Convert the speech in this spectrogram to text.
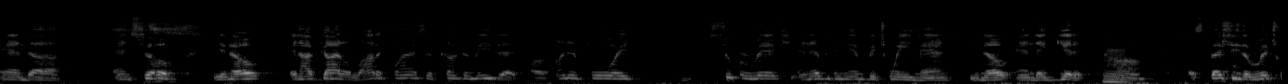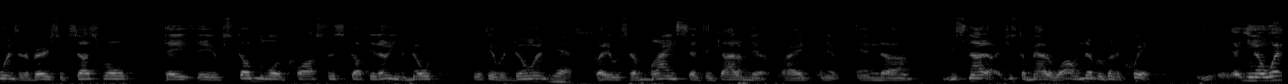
and uh, and so you know, and I've got a lot of clients that come to me that are unemployed, super rich, and everything in between, man. You know, and they get it. Hmm. Um, especially the rich ones that are very successful. They they've stumbled across this stuff. They don't even know what they were doing yes. but it was their mindset that got them there, right? And it, and um, it's not just a matter of, well, I'm never going to quit. Y- You know what?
